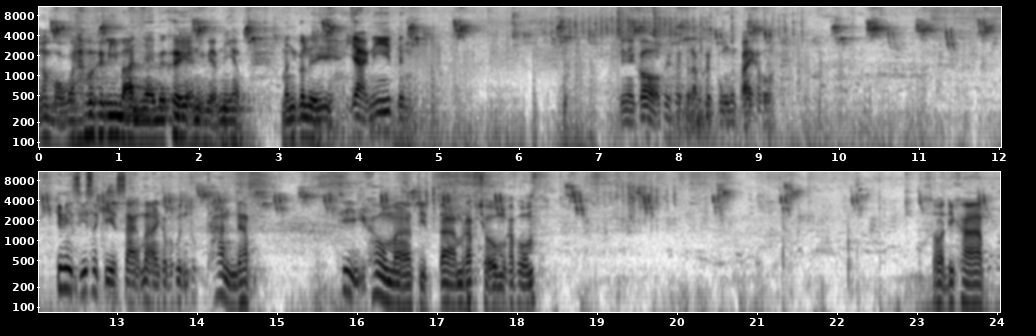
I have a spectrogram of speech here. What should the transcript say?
เราบอกว่าเราไม่เคยมีบ้านใหญ่ไม่เคยอันนี้แบบนี้ครับ มันก็เลยยากนิดนึง ยังไงก็ค่อยๆปรับค่อยปรุงกันไปครับผมกิมมี่สีสเกตสร้างบ้านขอบคุณทุกท่านนะครับ ที่เข้ามาติดตามรับชมครับผมสวัสดีครับ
